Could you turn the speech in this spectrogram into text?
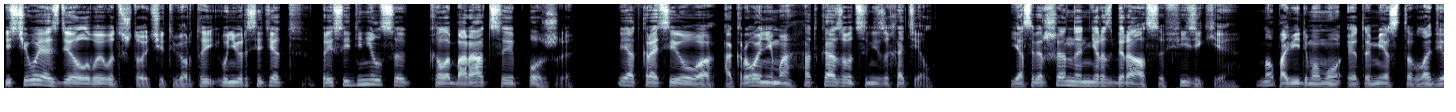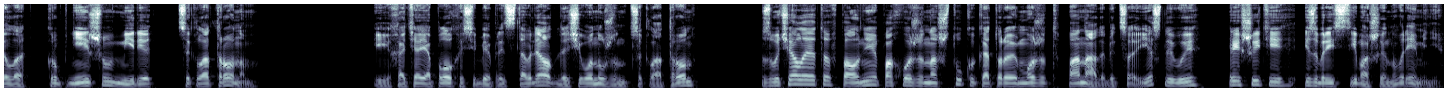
Из чего я сделал вывод, что четвертый университет присоединился к коллаборации позже и от красивого акронима отказываться не захотел. Я совершенно не разбирался в физике, но, по-видимому, это место владело крупнейшим в мире циклотроном. И хотя я плохо себе представлял, для чего нужен циклотрон, звучало это вполне похоже на штуку, которая может понадобиться, если вы решите изобрести машину времени.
